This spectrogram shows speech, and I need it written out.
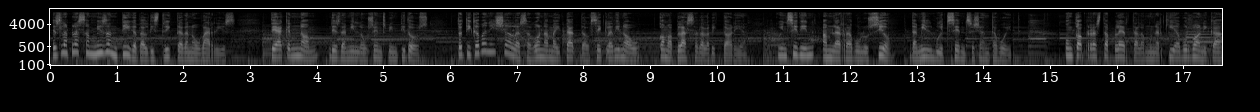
és la plaça més antiga del districte de Nou Barris. Té aquest nom des de 1922, tot i que va néixer a la segona meitat del segle XIX com a plaça de la Victòria, coincidint amb la Revolució de 1868. Un cop restablerta la monarquia borbònica,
